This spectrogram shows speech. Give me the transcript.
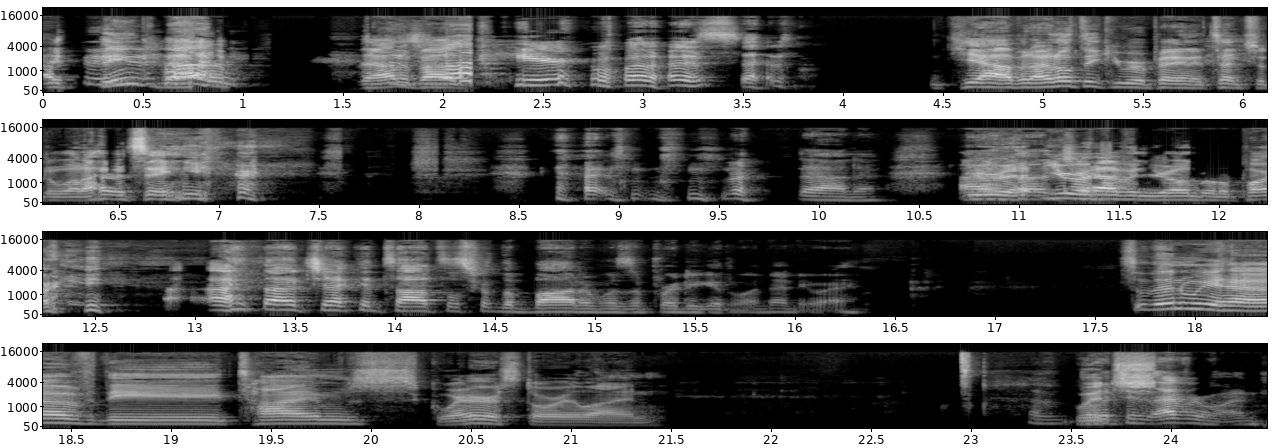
I think that that about hear what I said. Yeah, but I don't think you were paying attention to what I was saying either. no, no. You were you were having your own little party. I thought checking tonsils from the bottom was a pretty good one. Anyway, So then we have the Times Square storyline, which, is everyone.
